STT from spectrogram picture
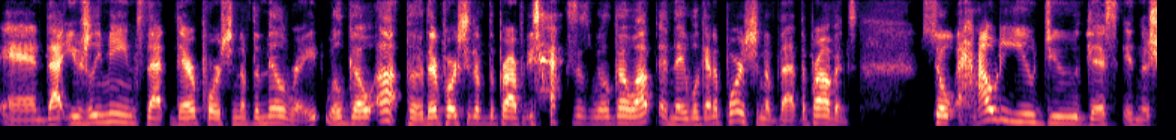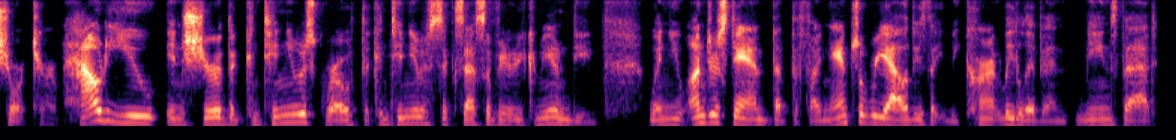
And that usually means that their portion of the mill rate will go up, their portion of the property taxes will go up, and they will get a portion of that, the province. So, how do you do this in the short term? How do you ensure the continuous growth, the continuous success of your community when you understand that the financial realities that we currently live in means that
